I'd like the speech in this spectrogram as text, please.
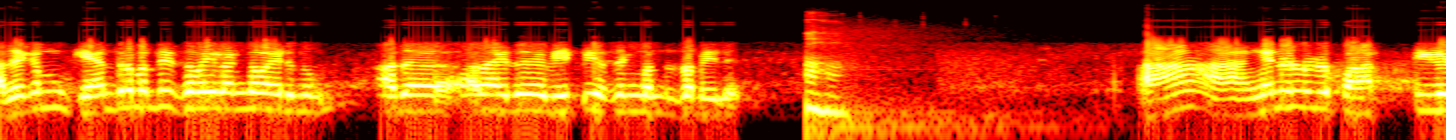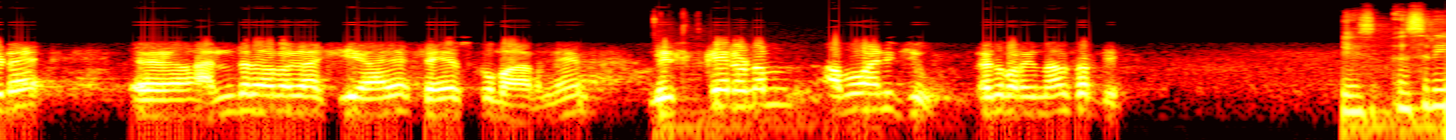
അദ്ദേഹം കേന്ദ്രമന്ത്രിസഭയിൽ അംഗമായിരുന്നു. അത് അതായത് വി പി എസ് സിംഗ് മന്ത്രിസഭയിൽ ആ അങ്ങനെയുള്ള ഒരു പാർട്ടിയുടെ അനന്തരാവകാശിയായ ശ്രേയസ് കുമാറിനെ നിഷ്കരണം അപമാനിച്ചു എന്ന് പറയുന്നതാണ് സത്യം. ശ്രീ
